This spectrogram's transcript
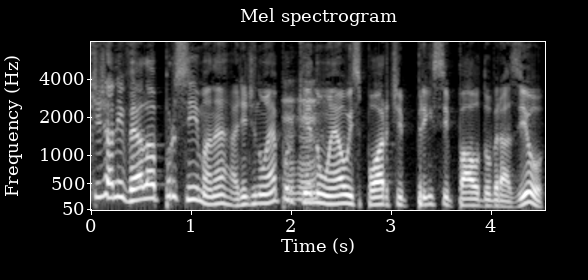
que já nivela por cima, né? A gente não é porque uhum. não é o esporte principal do Brasil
